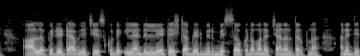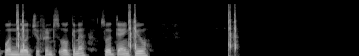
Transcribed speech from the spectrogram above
ఆల్లో పెట్టి ట్యాబ్ చేసుకుంటే ఇలాంటి లేటెస్ట్ అప్డేట్ మీరు మిస్ అవ్వకుండా మన ఛానల్ తరపున అనేది పొందవచ్చు ఫ్రెండ్స్. ఓకేనా? So thank you.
